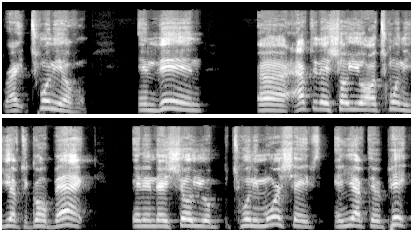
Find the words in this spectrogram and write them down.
right? 20 of them. And then uh, after they show you all 20, you have to go back and then they show you 20 more shapes and you have to pick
